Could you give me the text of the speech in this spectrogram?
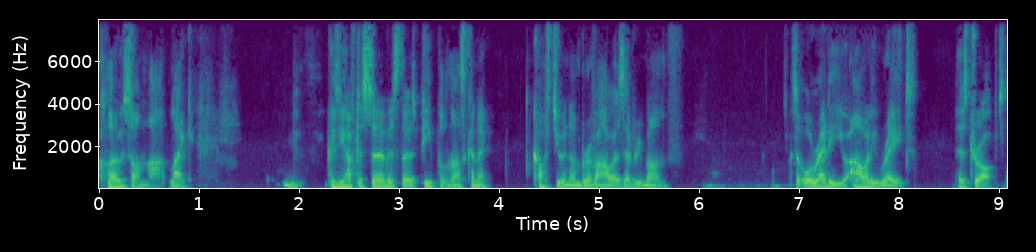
close on that. Like, because you have to service those people and that's going to cost you a number of hours every month. So already your hourly rate has dropped.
